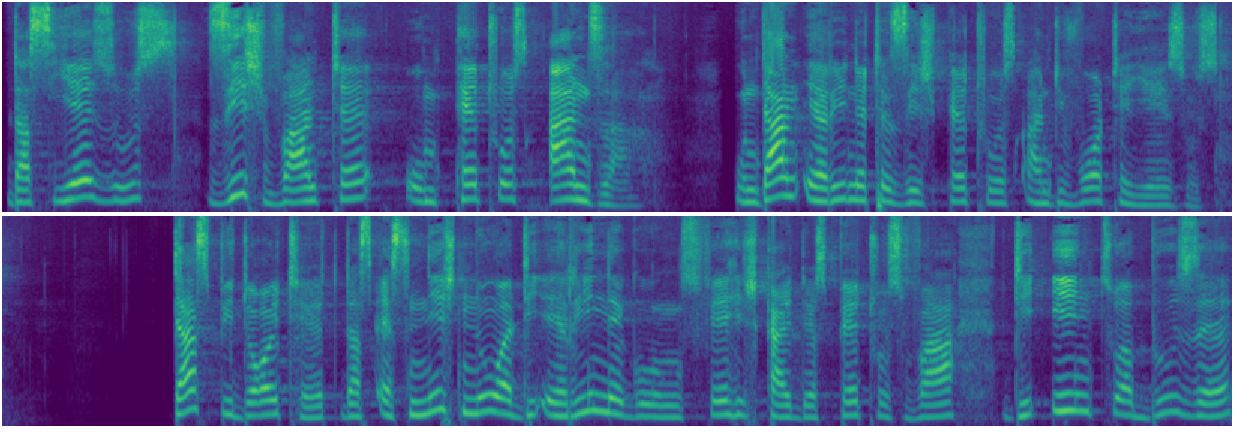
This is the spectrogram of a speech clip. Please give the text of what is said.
dass Jesus sich wandte und Petrus ansah. Und dann erinnerte sich Petrus an die Worte Jesus. Das bedeutet, dass es nicht nur die Erinnerungsfähigkeit des Petrus war, die ihn zur Buße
